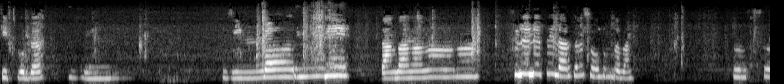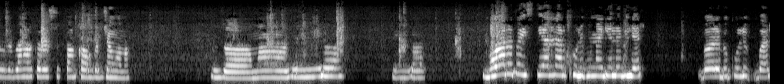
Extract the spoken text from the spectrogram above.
Kit burada. Zing. Zingaringi. Dandanana. Şu LLP ile arkadaş oldum da ben. Dur şöyle ben arkadaşlıktan kaldıracağım onu. Zaman zinga. Zinga. Bu arada isteyenler kulübüme gelebilir. Böyle bir kulüp var.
